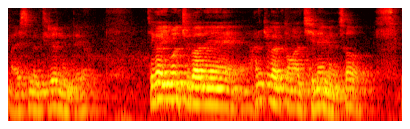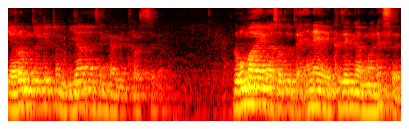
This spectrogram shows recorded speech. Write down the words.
말씀을 드렸는데요. 제가 이번 주간에 한 주간 동안 지내면서 여러분들께 좀 미안한 생각이 들었어요. 로마에 가서도 내내 그 생각만 했어요.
